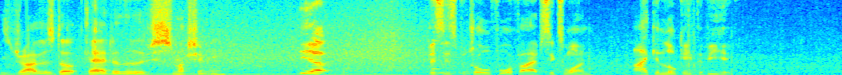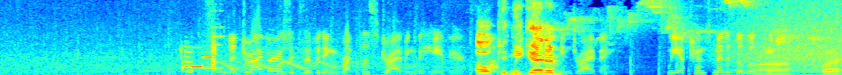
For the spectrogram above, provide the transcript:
These drivers don't care, do they? They're just smashing me. Yep. This is Patrol 4561. I can locate the vehicle. A driver is exhibiting reckless driving behavior. Oh, can you get him? Driving. We have transmitted the location. Uh, Claire.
